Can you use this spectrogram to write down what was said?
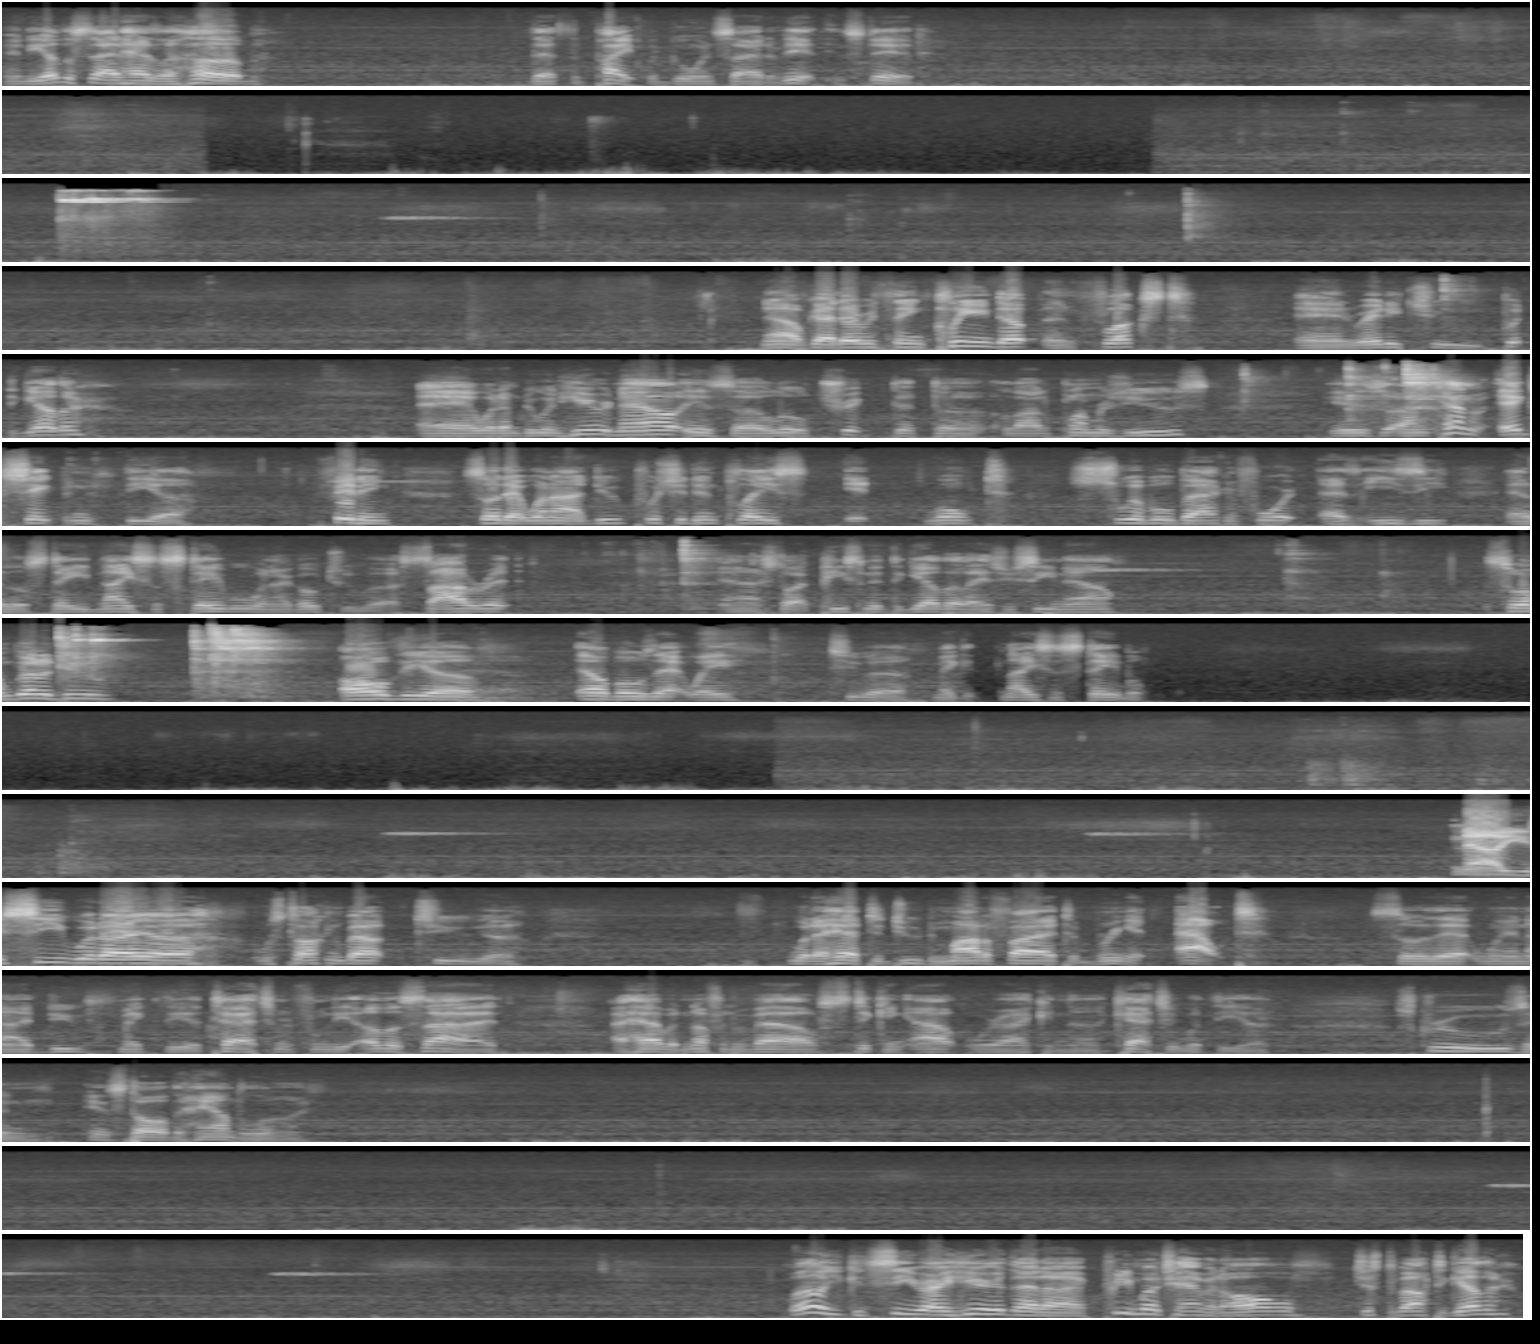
And the other side has a hub that the pipe would go inside of it instead. Now I've got everything cleaned up and fluxed and ready to put together. And what I'm doing here now is a little trick that uh, a lot of plumbers use. Is I'm kind of egg shaping the uh, fitting so that when I do push it in place, it won't swivel back and forth as easy and it'll stay nice and stable when I go to uh, solder it and I start piecing it together as you see now. So I'm going to do all the uh, elbows that way to uh, make it nice and stable. Now you see what I uh, was talking about to uh, what I had to do to modify it to bring it out so that when I do make the attachment from the other side I have enough of the valve sticking out where I can uh, catch it with the uh, screws and install the handle on. Well, you can see right here that I pretty much have it all just about together.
